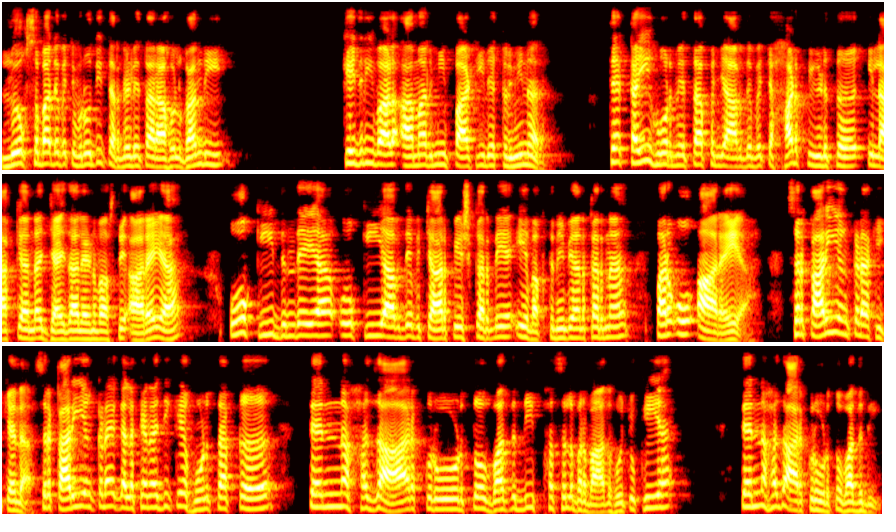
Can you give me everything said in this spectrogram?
ਲੋਕ ਸਭਾ ਦੇ ਵਿੱਚ ਵਿਰੋਧੀ ਧਿਰ ਦੇ ਨੇਤਾ ਰਾਹੁਲ ਗਾਂਧੀ ਕੇਜਰੀਵਾਲ ਆਮ ਆਦਮੀ ਪਾਰਟੀ ਦੇ ਕਨਵੀਨਰ ਤੇ ਕਈ ਹੋਰ ਨੇਤਾ ਪੰਜਾਬ ਦੇ ਵਿੱਚ ਹੜ੍ਹ ਪੀੜਤ ਇਲਾਕਿਆਂ ਦਾ ਜਾਇਜ਼ਾ ਲੈਣ ਵਾਸਤੇ ਆ ਰਹੇ ਆ। ਉਹ ਕੀ ਦਿੰਦੇ ਆ, ਉਹ ਕੀ ਆਪਦੇ ਵਿਚਾਰ ਪੇਸ਼ ਕਰਦੇ ਆ, ਇਹ ਵਕਤ ਨਹੀਂ ਬਿਆਨ ਕਰਨਾ, ਪਰ ਉਹ ਆ ਰਹੇ ਆ। ਸਰਕਾਰੀ ਅੰਕੜਾ ਕੀ ਕਹਿੰਦਾ? ਸਰਕਾਰੀ ਅੰਕੜਾ ਇਹ ਗੱਲ ਕਹਿੰਦਾ ਜੀ ਕਿ ਹੁਣ ਤੱਕ 3000 ਕਰੋੜ ਤੋਂ ਵੱਧ ਦੀ ਫਸਲ ਬਰਬਾਦ ਹੋ ਚੁੱਕੀ ਹੈ 3000 ਕਰੋੜ ਤੋਂ ਵੱਧ ਦੀ।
